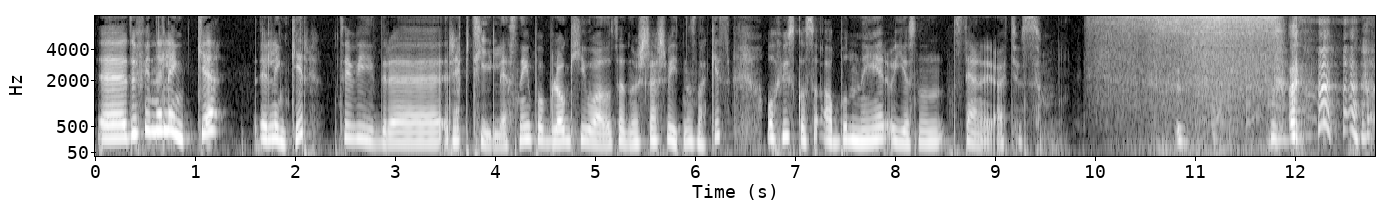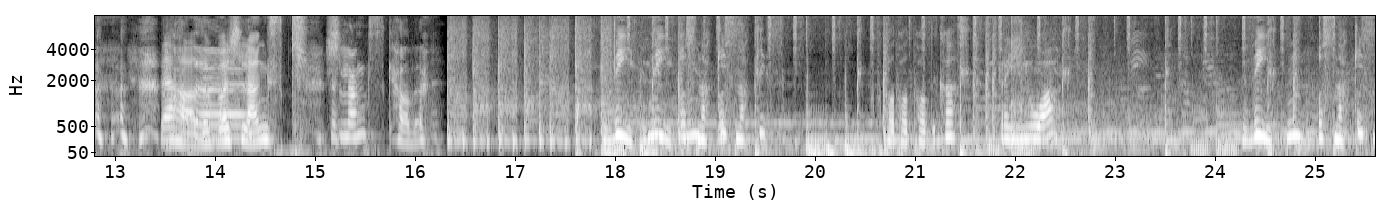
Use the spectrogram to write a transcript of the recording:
Eh, Du finner lenke, eh, lenker til videre reptillesning på blogg hiwa.no slash viten og snakkes. Og husk også å abonnere og gi oss noen stjerner i iTunes. Det er ha det på slangsk. Slangsk, ha det. Viten og snakkis. Pod-pod-podkast fra Joa. Viten og snakkis.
